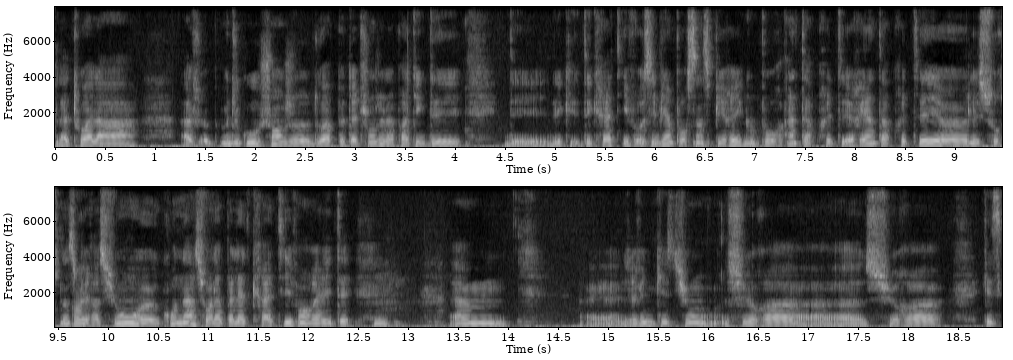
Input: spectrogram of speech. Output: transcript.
la toile a du coup change doit peut-être changer la pratique des des, des, créatifs aussi bien pour s'inspirer que mm. pour interpréter réinterpréter euh, les sources d'inspiration qu'on a sur la palette créative en réalité mm. Euh, j'avais une question sur euh, sur euh, qu'est-ce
